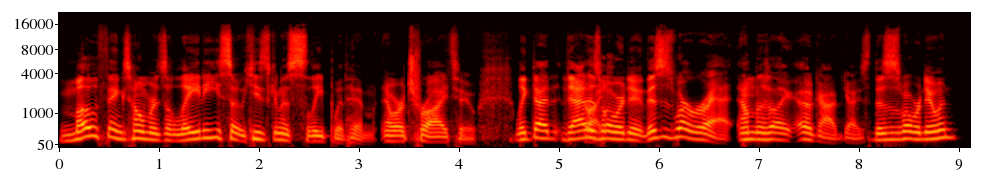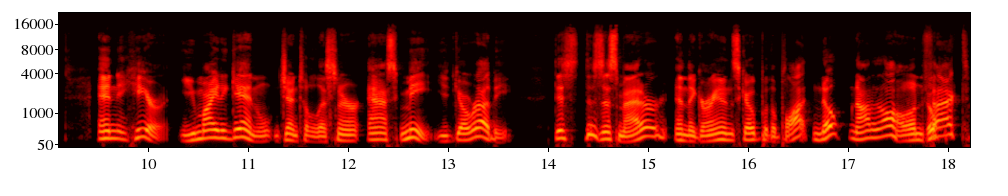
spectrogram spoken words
Moe thinks Homer's a lady, so he's gonna sleep with him or try to. Like that. That is Right. what we're doing. This is where we're at. I'm just like, oh god, guys, this is what we're doing. And here, you might again, gentle listener, ask me. You'd go, Rubby. This does this matter in the grand scope of the plot? Nope, not at all. In Nope. fact,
